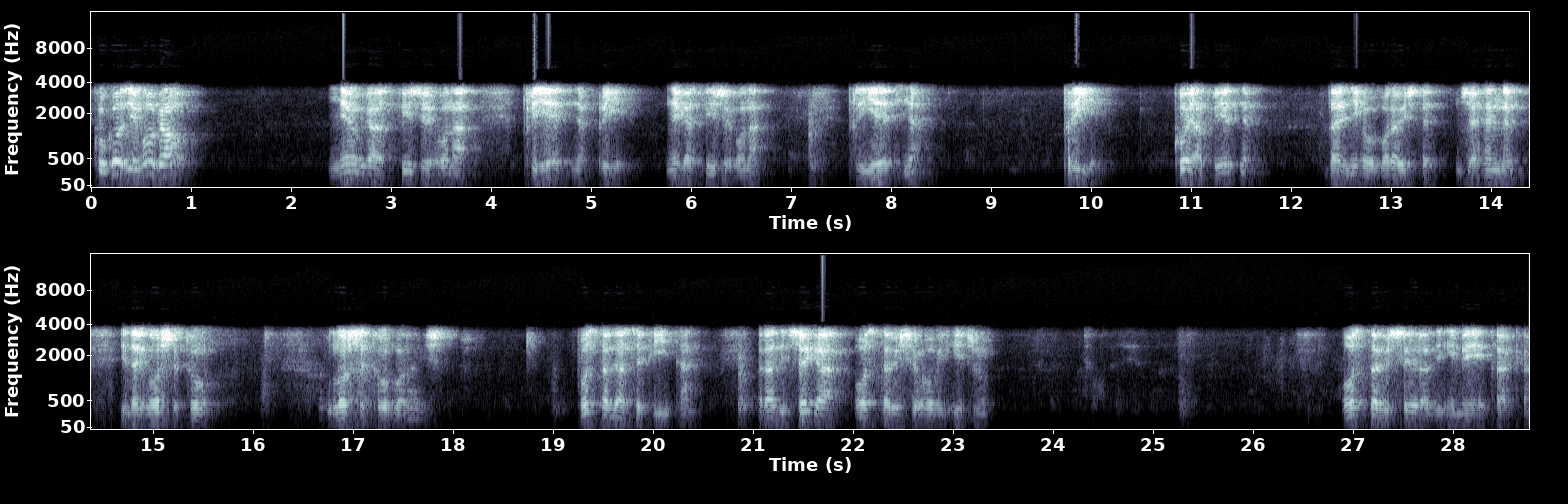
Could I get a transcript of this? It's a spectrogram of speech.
Kogod je mogao, njega stiže ona prijetnja prije. Njega stiže ona prijetnja prije. Koja prijetnja? Da je njihovo boravište džehennem i da je loše to, loše to boravište. Postavlja se pitanje, radi čega ostaviše ovi hijđu? Ostaviše radi imetaka,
